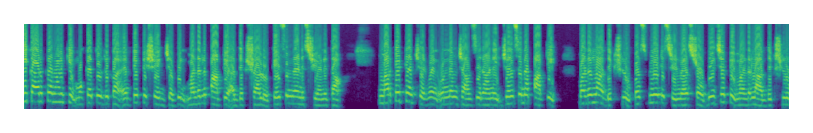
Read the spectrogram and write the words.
ఈ కార్యక్రమానికి ముఖ్య అతిథిగా ఎంపీపీ షేక్ జబీన్ మండల పార్టీ అధ్యక్షురాలు Shri Anitha market yard chairman Unnam Jhansirani Janasena పార్టీ మండల అధ్యక్షులు పసుపులేటి శ్రీనివాసరావు బీజేపీ మండల అధ్యక్షులు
